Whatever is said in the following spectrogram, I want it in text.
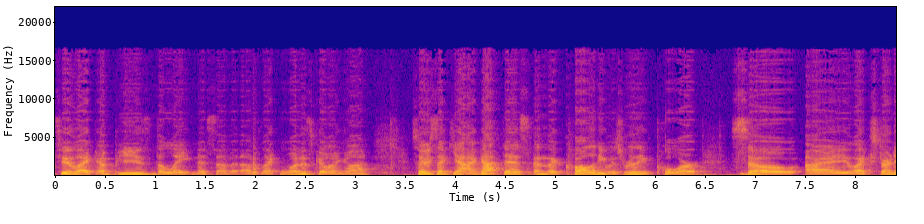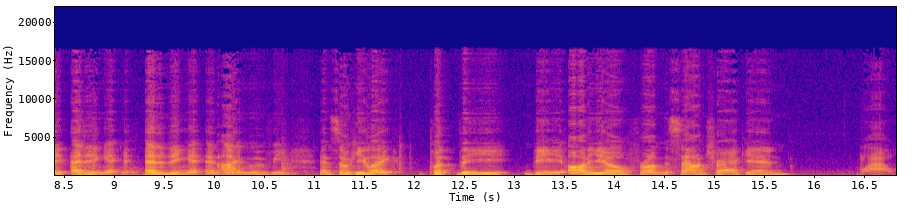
to like appease the lateness of it. I was like, what is going on? So he's like, yeah, I got this and the quality was really poor. So I like started editing it editing it in iMovie. And so he like put the the audio from the soundtrack in Wow.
